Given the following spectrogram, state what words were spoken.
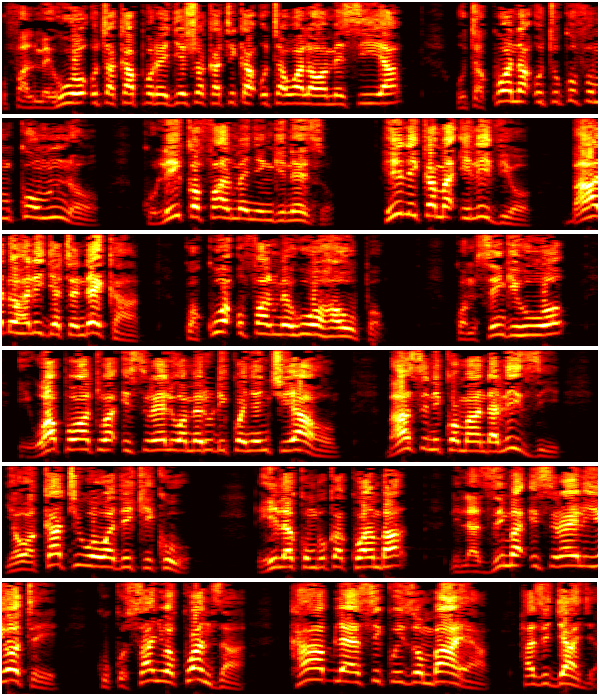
Ufalme huo utakaporejeshwa katika utawala wa mesiya utakuwa na utukufu mkuu mno kuliko falme nyinginezo. Hili kama ilivyo bado halijatendeka kwa kuwa ufalme huo haupo. Kwa msingi huo iwapo watu wa israeli wamerudi kwenye nchi yao basi ni kwa maandalizi ya wakati huo wa dhiki kuu. Ila kumbuka kwamba ni lazima israeli yote kukusanywa kwanza kabla ya siku hizo mbaya hazijaja.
